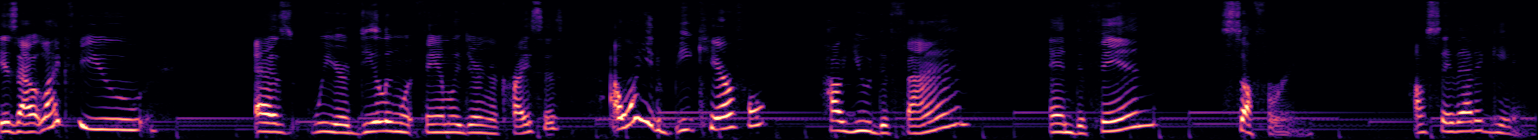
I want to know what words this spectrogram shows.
is I would like for you, as we are dealing with family during a crisis, I want you to be careful how you define and defend suffering. I'll say that again.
